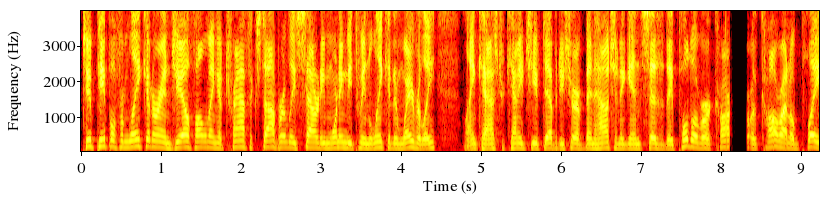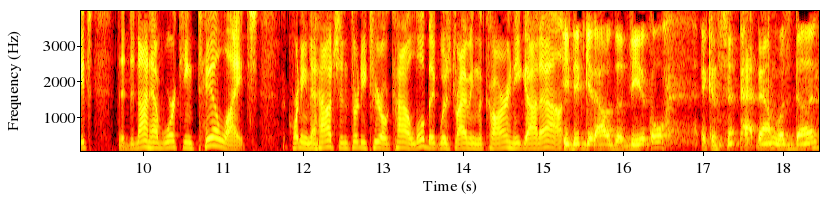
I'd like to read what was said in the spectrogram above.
Two people from Lincoln are in jail following a traffic stop early Saturday morning between Lincoln and Waverly. Lancaster County Chief Deputy Sheriff Ben Houchin again says that they pulled over a car with Colorado plates that did not have working tail lights. According to Houchin, 32-year-old Kyle Lobig was driving the car and he got out. He did get out of the vehicle. A consent pat down was done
